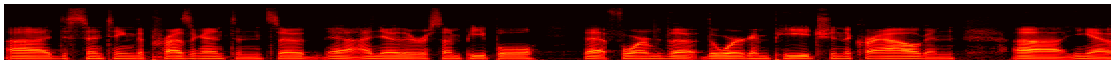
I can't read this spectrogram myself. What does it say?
uh, dissenting the president, and so yeah, I know there were some people that formed the the word impeach in the crowd, and uh, you know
